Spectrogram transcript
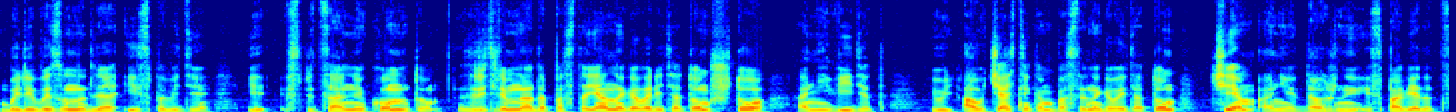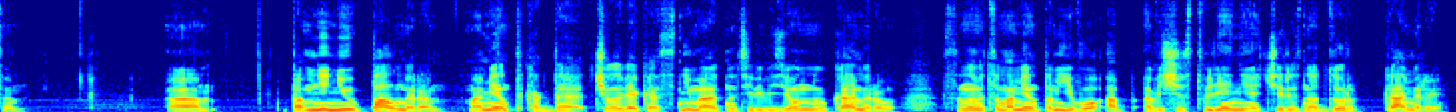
были вызваны для исповеди и в специальную комнату. Зрителям надо постоянно говорить о том, что они видят, а участникам постоянно говорить о том, чем они должны исповедаться. А, по мнению Палмера, момент, когда человека снимают на телевизионную камеру, становится моментом его овеществления через надзор камеры,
